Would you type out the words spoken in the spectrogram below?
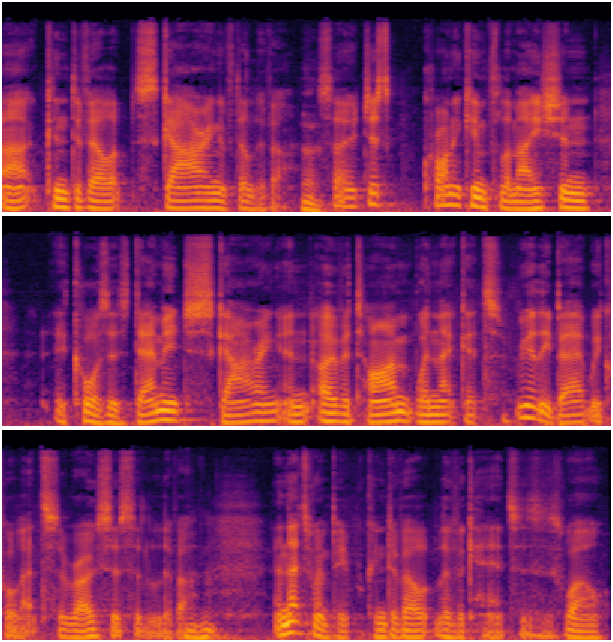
uh, can develop scarring of the liver. So, just chronic inflammation, it causes damage, scarring, and over time, when that gets really bad, we call that cirrhosis of the liver. And that's when people can develop liver cancers as well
